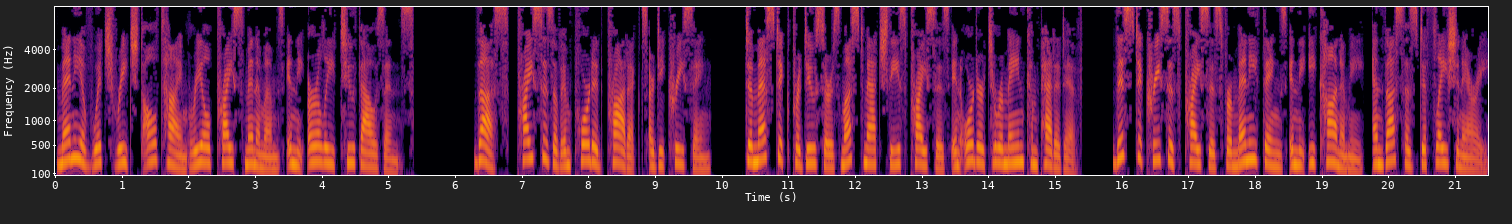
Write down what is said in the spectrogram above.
many of which reached all-time real price minimums in the early 2000s. Thus, prices of imported products are decreasing. Domestic producers must match these prices in order to remain competitive. This decreases prices for many things in the economy, and thus is deflationary.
